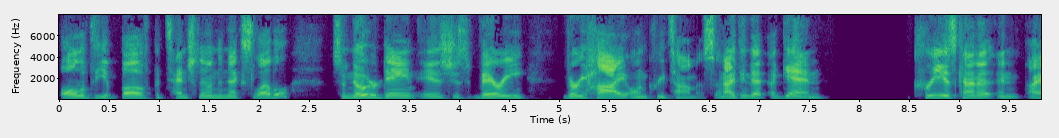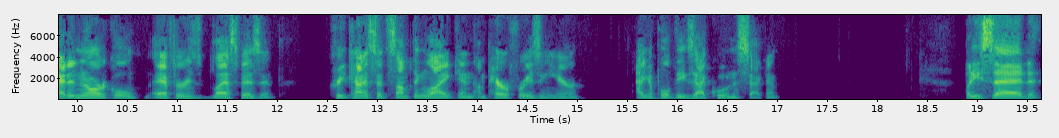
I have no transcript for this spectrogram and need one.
all of the above potentially on the next level. So Notre Dame is just very, very high on Cree Thomas. And I think that, again, Cree is kind of, and I had an article after his last visit. Cree kind of said something like, and I'm paraphrasing here I can pull up the exact quote in a second. But he said,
